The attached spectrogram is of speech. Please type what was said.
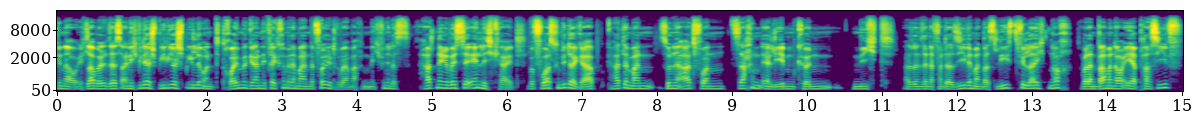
Genau, ich glaube, das ist eigentlich wieder Videospiele und Träume gar nicht. Vielleicht können wir da mal eine Folge drüber machen. Ich finde, das hat eine gewisse Ähnlichkeit. Bevor es Computer gab, hatte man so eine Art von Sachen erleben können, nicht. Also in seiner Fantasie, wenn man was liest, vielleicht noch. Aber dann war man auch eher passiv.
